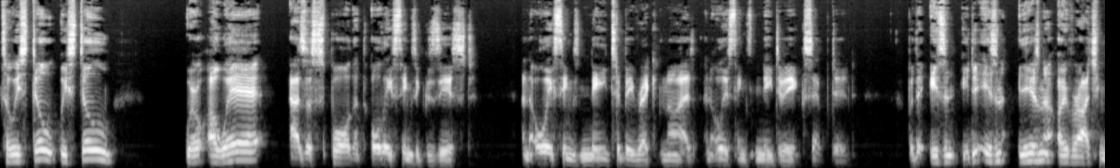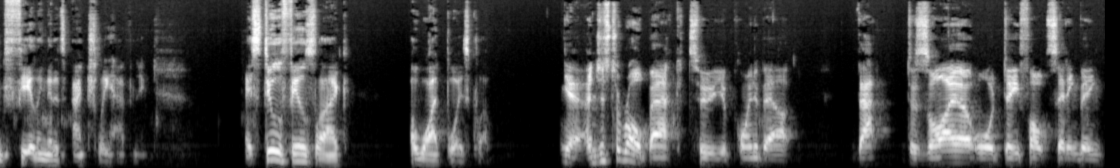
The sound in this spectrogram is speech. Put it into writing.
So we still we still we're aware as a sport that all these things exist and all these things need to be recognized and all these things need to be accepted. But there isn't it isn't there isn't an overarching feeling that it's actually happening. It still feels like a white boys club. Yeah, and just to roll back to your point about that desire or default setting being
